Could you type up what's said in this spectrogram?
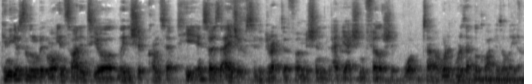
Can you give us a little bit more insight into your leadership concept here? So, as the Asia Pacific Director for Mission Aviation Fellowship, what, uh, what, what, does that look like as a leader?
